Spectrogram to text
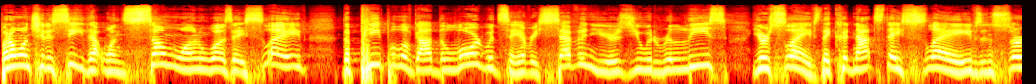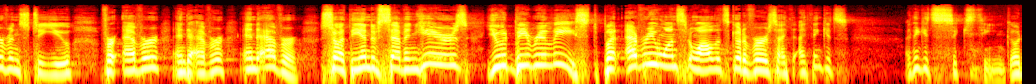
But I want you to see that when someone was a slave, the people of God, the Lord would say every seven years, you would release your slaves. They could not stay slaves and servants to you forever and ever and ever. So at the end of seven years, you would be released. But every once in a while, let's go to verse, I, th- I think it's I think it's 16. Go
